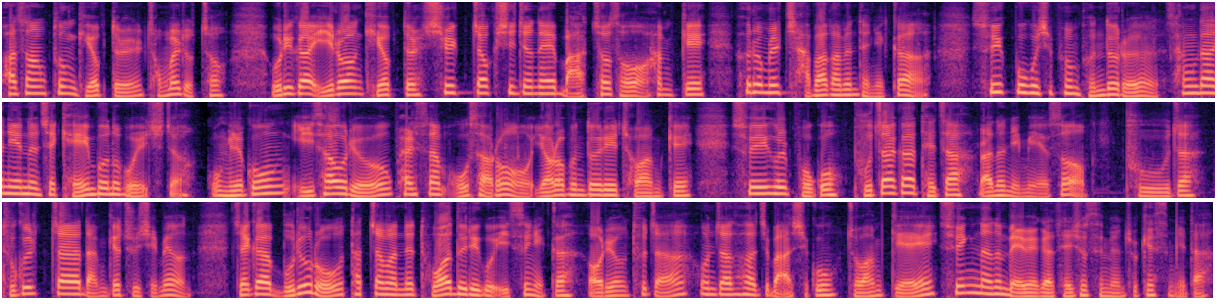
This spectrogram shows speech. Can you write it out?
화장품 기업들 정말 좋죠. 우리가 이런 기업들 실적 시즌에 맞춰서 함께 흐름을 잡아가면 되니까 수익 보고 싶은 분들은 상단에 있는 제 개인 번호 보이시죠? 010-2456-8354로 여러분들이 저와 함께 수익을 보고 부자가 되자라는 의미에서 부자 두 글자 남겨주시면 제가 무료로 타점 안내 도와드리고 있으니까 어려운 투자 혼자서 하지 마시고 저와 함께 수익 나는 매매가 되셨으면 좋겠습니다.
